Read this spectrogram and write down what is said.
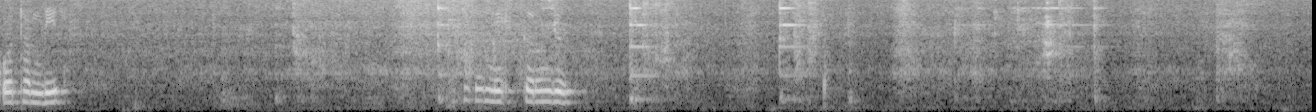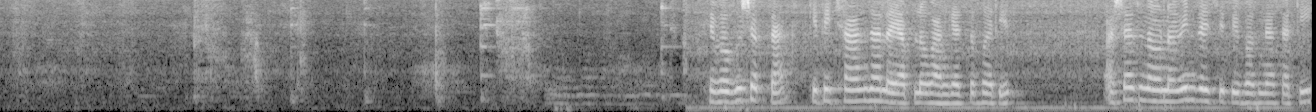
कोथंबीर. मिक्स करून घेऊ. हे बघू शकता किती छान झालं आहे आपलं वांग्याचं भरीत. अशाच नवनवीन रेसिपी बघण्यासाठी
